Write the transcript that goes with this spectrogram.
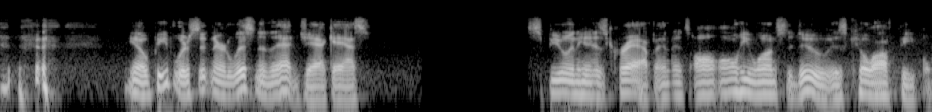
you know, people are sitting there listening to that jackass spewing his crap, and it's all, all he wants to do is kill off people.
